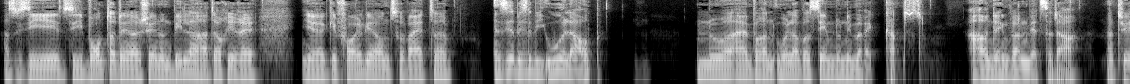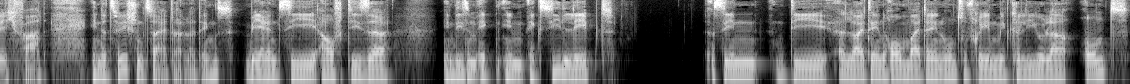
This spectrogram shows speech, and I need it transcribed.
Also sie, sie wohnt dort in einer schönen Villa, hat auch ihre, ihr Gefolge und so weiter. Es ist ein bisschen wie Urlaub, nur einfach ein Urlaub, aus dem du nicht mehr weg kannst. Ah, und irgendwann wird sie da natürlich Fahrt. In der Zwischenzeit allerdings, während sie auf dieser, in diesem im Exil lebt, sind die Leute in Rom weiterhin unzufrieden mit Caligula und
